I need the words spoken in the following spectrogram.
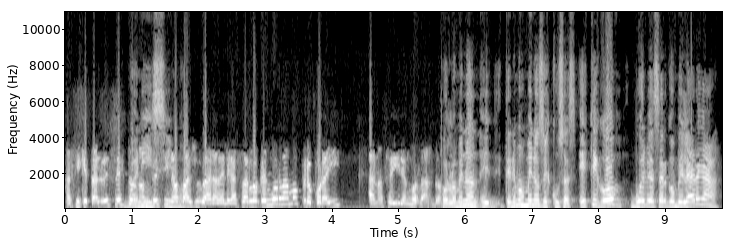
Así que tal vez esto no sé si nos va a ayudar a adelgazar lo que engordamos, pero por ahí a no seguir engordando. Por lo menos eh, tenemos menos excusas. ¿Este GOV vuelve a ser con B larga?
